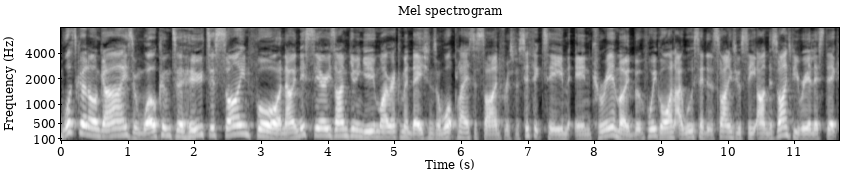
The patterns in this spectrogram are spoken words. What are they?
What's going on guys and welcome to Who to Sign For. Now in this series I'm giving you my recommendations on what players to sign for a specific team in career mode. But before we go on I will say that the signings you'll see aren't designed to be realistic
